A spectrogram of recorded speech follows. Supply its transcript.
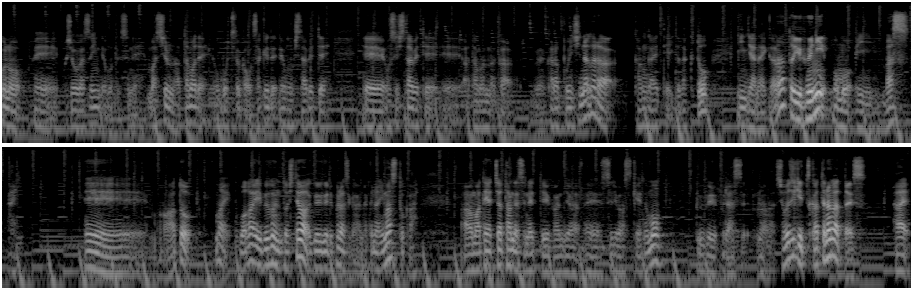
この、えー、お正月にでもですね真っ白な頭でお餅とかお酒でお餅食べて、えー、お寿司食べて、えー、頭の中空っぽにしながら考えていただくといいんじゃないかなというふうに思います。はいえーま、ああと、まあ、若い部分としては Google プラスがなくなりますとかあまたやっちゃったんですねっていう感じは、えー、すりますけれども Google プラス、まあ、正直使ってなかったです。はい。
